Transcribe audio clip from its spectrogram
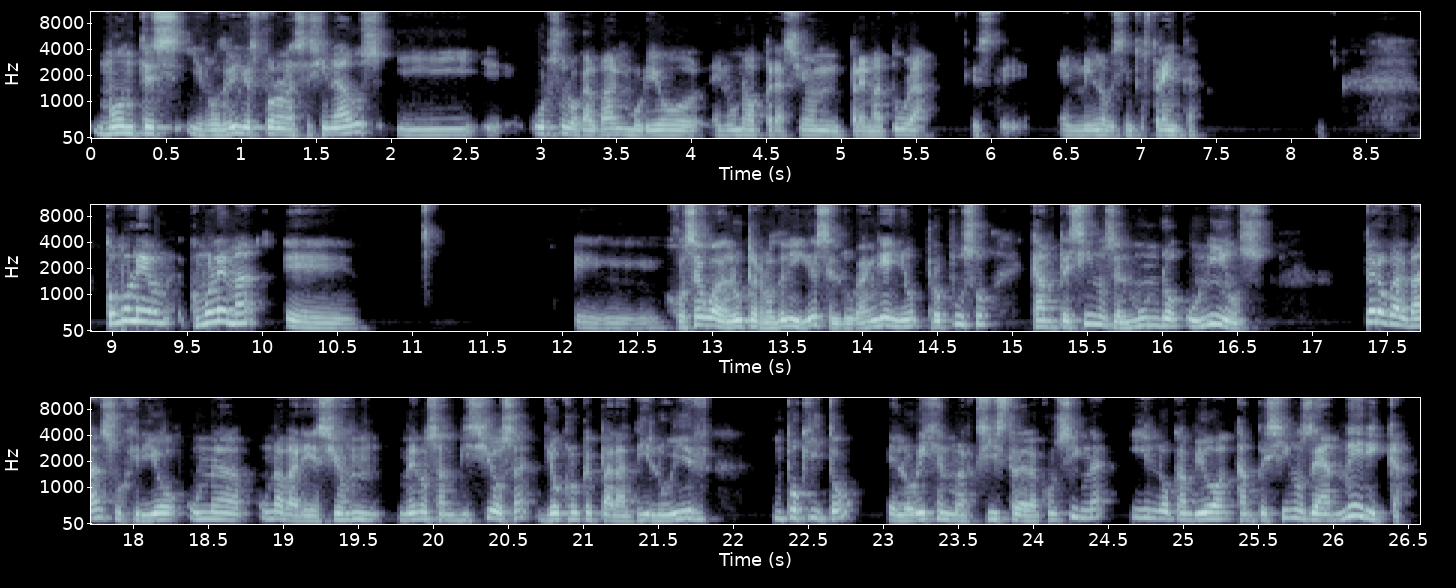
Montes y Rodríguez fueron asesinados y eh, Úrsulo Galván murió en una operación prematura este, en 1930. Como, lema, eh, eh, José Guadalupe Rodríguez, el durangueño, propuso Campesinos del Mundo Unidos, pero Galván sugirió una, una variación menos ambiciosa, yo creo que para diluir un poquito el origen marxista de la consigna, y lo cambió a Campesinos de América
